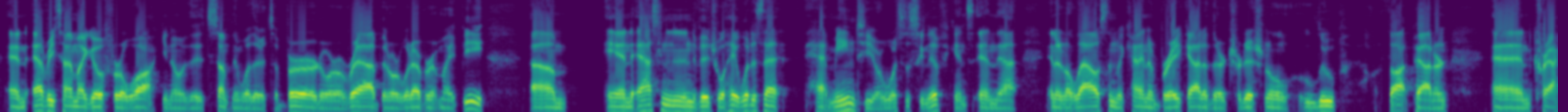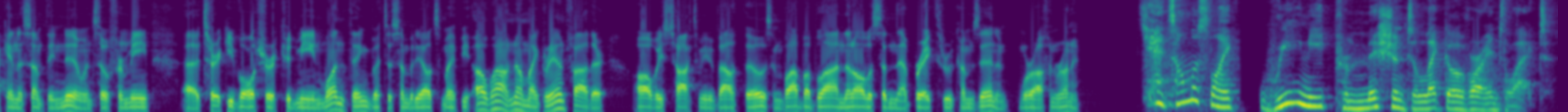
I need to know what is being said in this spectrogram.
And every time I go for a walk, you know, it's something, whether it's a bird or a rabbit or whatever it might be, um, and asking an individual, hey, what does that mean to you, or what's the significance in that? And it allows them to kind of break out of their traditional loop thought pattern and crack into something new. And so for me, uh, turkey vulture could mean one thing, but to somebody else, it might be, oh, wow, no, my grandfather always talked to me about those and blah, blah, blah. And then all of a sudden that breakthrough comes in and we're off and running. Yeah, it's almost like we need permission to let go of our intellect.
